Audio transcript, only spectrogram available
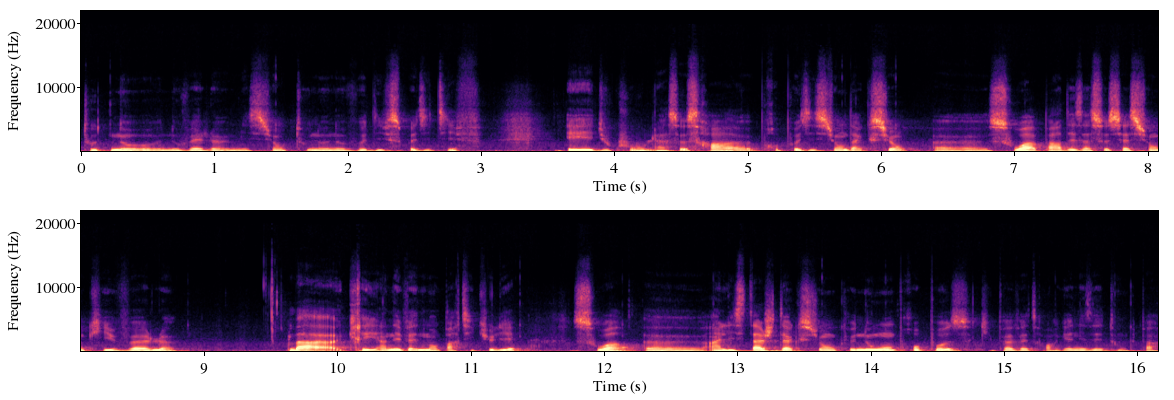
toutes nos nouvelles missions, tous nos nouveaux dispositifs et du coup, là, ce sera euh, proposition d'action, euh, soit par des associations qui veulent bah, créer un événement particulier, soit euh, un listage d'actions que nous, on propose, qui peuvent être organisées donc, par,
